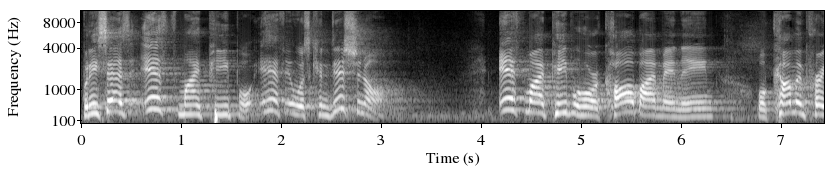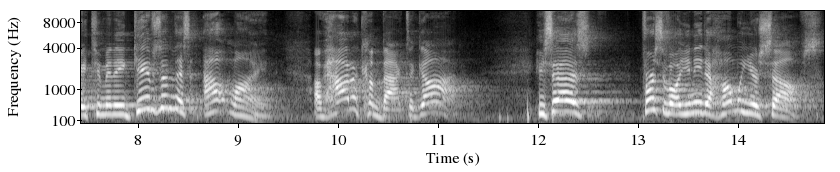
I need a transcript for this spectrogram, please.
But he says, if my people, if it was conditional, if my people who are called by my name will come and pray to me, and he gives them this outline of how to come back to God. He says, first of all, you need to humble yourselves.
